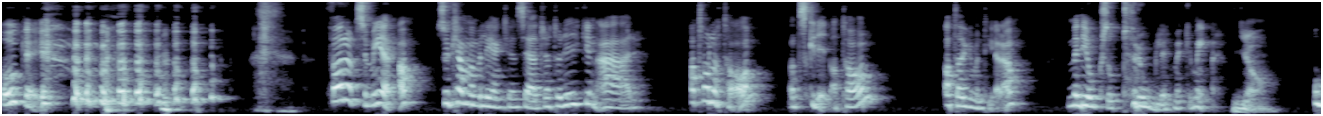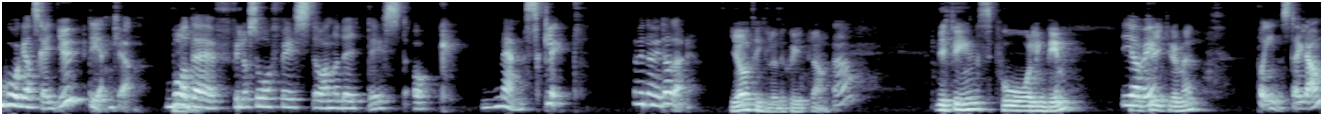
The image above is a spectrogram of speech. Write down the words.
Okej. För att summera så kan man väl egentligen säga att retoriken är att hålla tal, att skriva tal, att argumentera. Men det är också otroligt mycket mer. Ja. Och gå ganska djupt egentligen. Både filosofiskt och analytiskt och mänskligt. Är vi nöjda där? Jag tycker det låter skitbra. Ja. Vi finns på LinkedIn. Det gör vi. Retorikrummet. På Instagram,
